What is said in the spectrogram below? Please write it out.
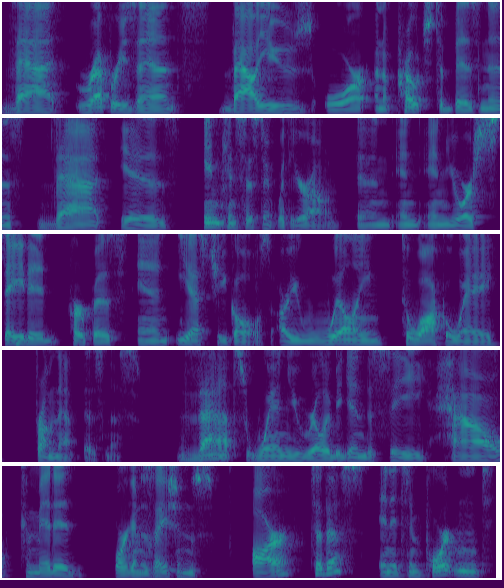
that represents values or an approach to business that is inconsistent with your own and in, in your stated purpose and ESG goals? Are you willing to walk away from that business? That's when you really begin to see how committed organizations are to this. And it's important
